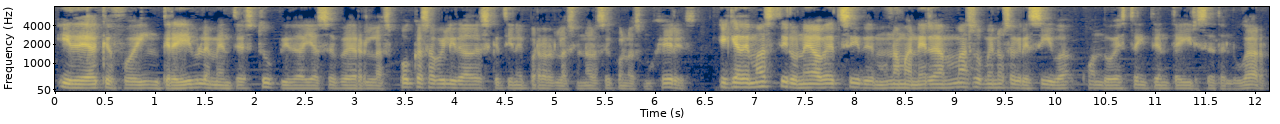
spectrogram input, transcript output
Idea que fue increíblemente estúpida y hace ver las pocas habilidades que tiene para relacionarse con las mujeres, y que además tironea a Betsy de una manera más o menos agresiva cuando ésta intenta irse del lugar.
